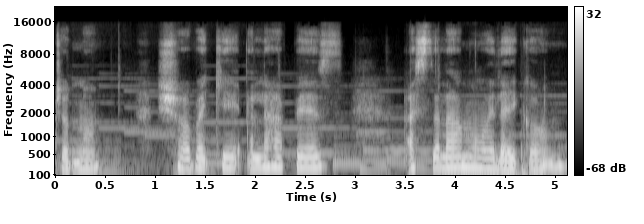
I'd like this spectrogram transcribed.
জন্য। সবাইকে আল্লাহ হাফেজ। আসসালামু আলাইকুম।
